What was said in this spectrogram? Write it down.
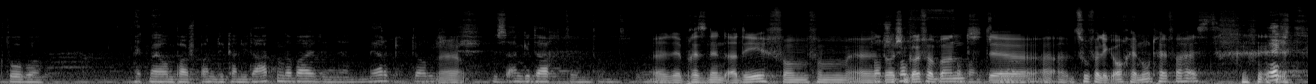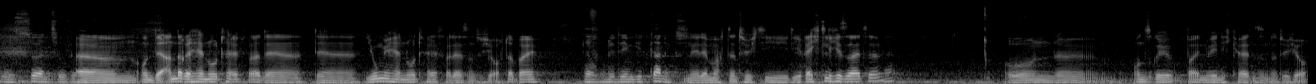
Oktober. Hätten wir ja auch ein paar spannende Kandidaten dabei, den Herrn Merck, glaube ich, ja. ist angedacht. Und, und äh, der Präsident AD vom, vom äh, Deutschen Golfverband, Golf der genau. äh, zufällig auch Herr Nothelfer heißt. Echt? Das ist so ein Zufall. ähm, und der andere Herr Nothelfer, der, der junge Herr Nothelfer, der ist natürlich auch dabei. Ja, ohne dem geht gar nichts. Nee, der macht natürlich die, die rechtliche Seite. Ja. Und äh, unsere beiden Wenigkeiten sind natürlich auch,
